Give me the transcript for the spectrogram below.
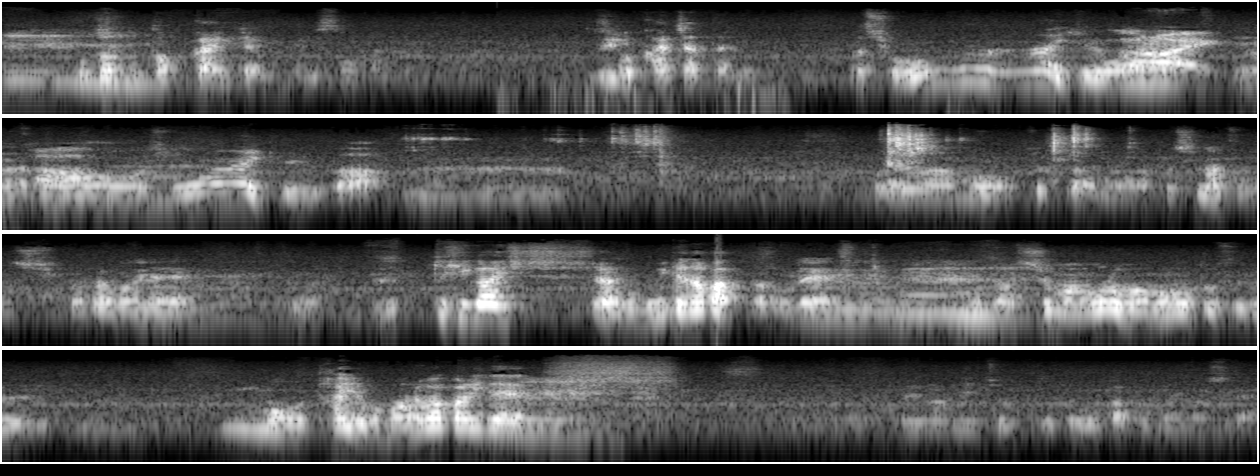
うんほとんど特会みたいになりそうかな。随分変わっちゃったね。まあ、しょうがないというか、しょうがないあのしょうがないというか、うんこれはもうちょっとあの、後始末の仕方がね、ずっと被害者に向いてなかったので、んもう雑誌を守ろう守ろうとする、もう態度が丸分かりで、これがね、ちょっとどうかと思いましたよ。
